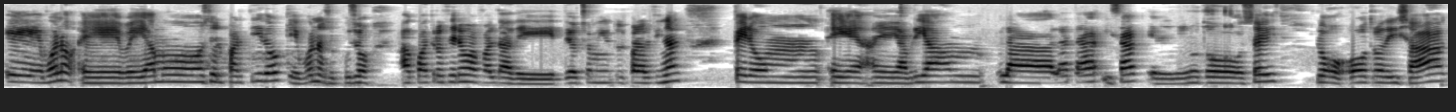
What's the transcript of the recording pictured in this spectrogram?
Eh, bueno, eh, veíamos el partido que bueno, se puso a 4-0 a falta de, de 8 minutos para el final pero um, eh, eh, habría um, la lata Isaac en el minuto 6, luego otro de Isaac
